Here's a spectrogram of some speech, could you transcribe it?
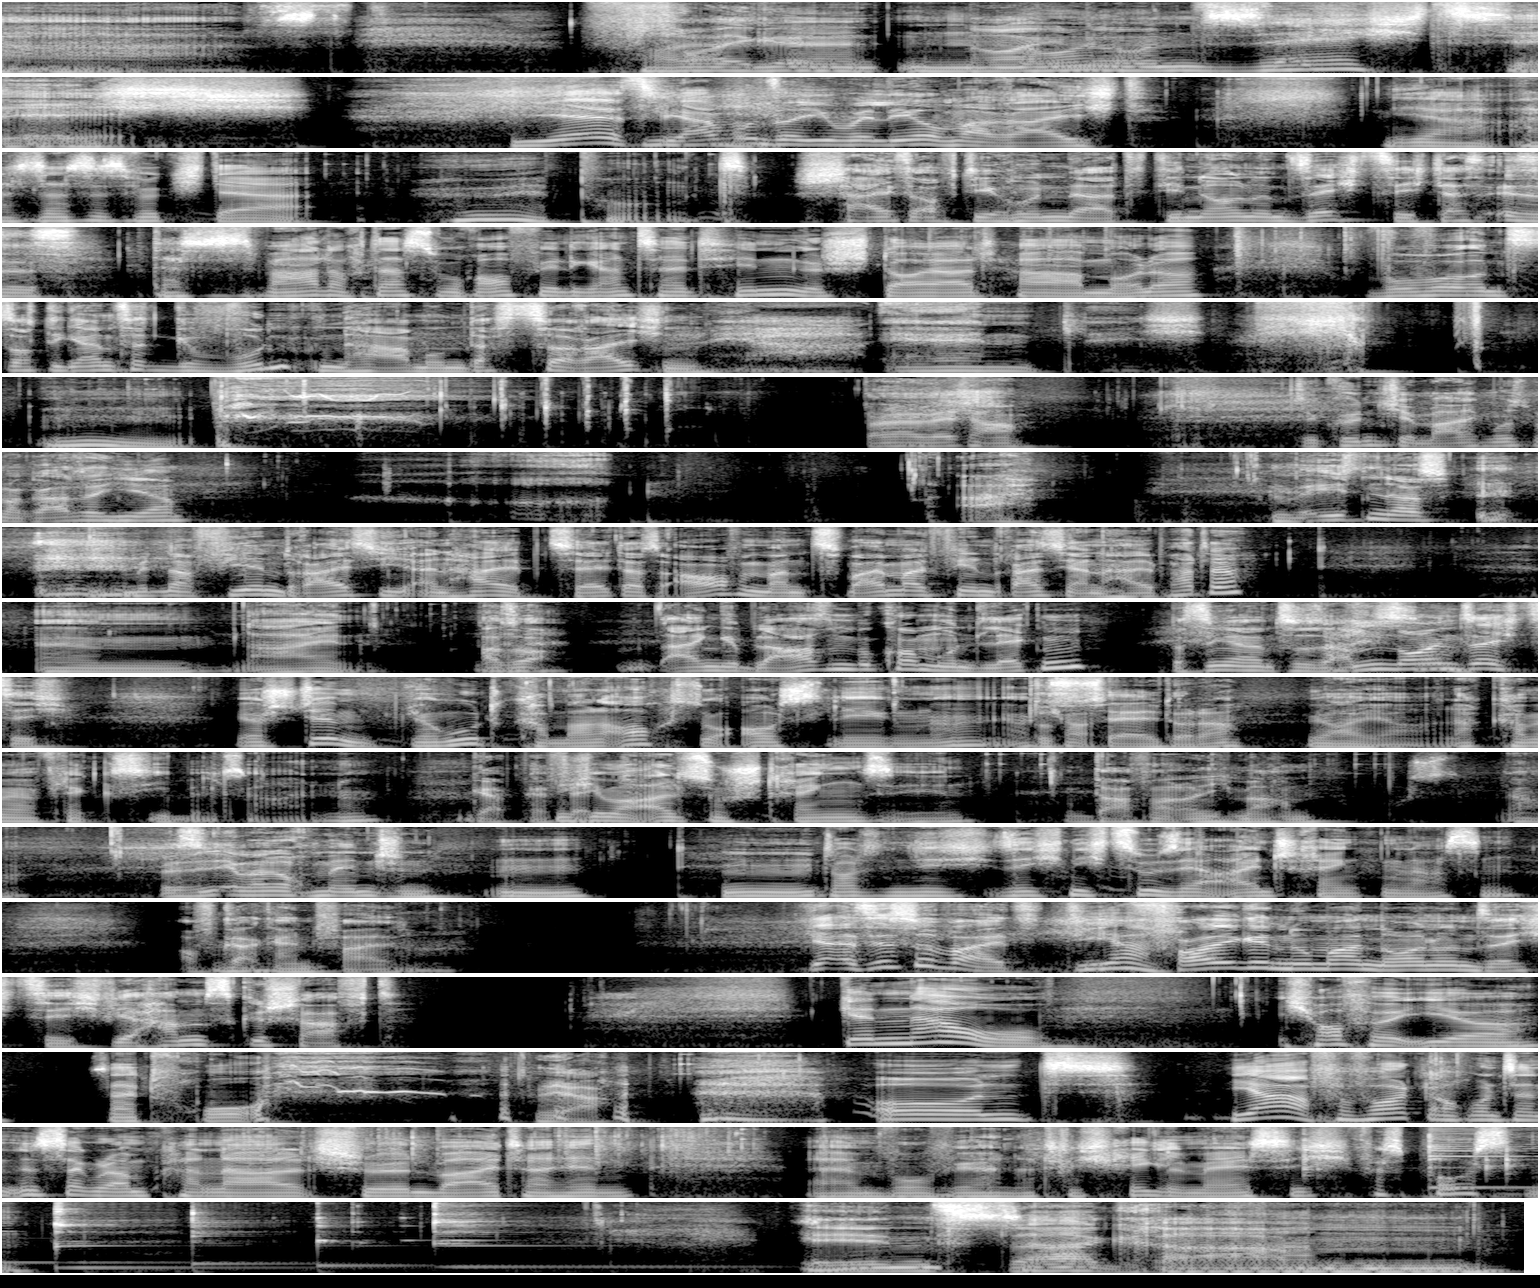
Folge Folge 69. Yes, wir haben unser Jubiläum erreicht. Ja, also das ist wirklich der Höhepunkt. Scheiß auf die 100, die 69, das ist es. Das war doch das, worauf wir die ganze Zeit hingesteuert haben, oder? Wo wir uns doch die ganze Zeit gewunden haben, um das zu erreichen. Ja, endlich. Donnerwetter. Sekündchen mal, ich muss mal gerade hier. Ah. Wie ist denn das mit einer 34,5? Zählt das auch, wenn man zweimal 34,5 hatte? Ähm, nein. Also eingeblasen bekommen und lecken? Das sind ja dann zusammen so. 69. Ja, stimmt. Ja gut, kann man auch so auslegen, ne? Ja, Das zählt, oder? ja, ja, da kann man ja flexibel sein, ne? Ja, perfekt. Nicht immer alles so streng sehen. Darf man auch nicht machen. Ja. Wir sind immer noch Menschen. Man sollte nicht, sich nicht zu sehr einschränken lassen. Auf gar keinen Fall. Ja, es ist soweit. Die Ja. Folge Nummer 69. Wir haben es geschafft. Genau. Ich hoffe, ihr seid froh. Ja. Und ja, verfolgt auch unseren Instagram-Kanal schön weiterhin, ähm, wo wir natürlich regelmäßig was posten. Instagram.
